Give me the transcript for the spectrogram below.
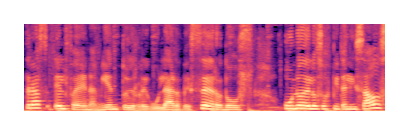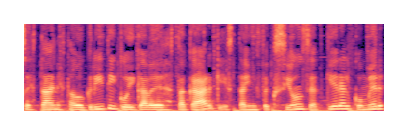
tras el faenamiento irregular de cerdos. Uno de los hospitalizados está en estado crítico y cabe destacar que esta infección se adquiere al comer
